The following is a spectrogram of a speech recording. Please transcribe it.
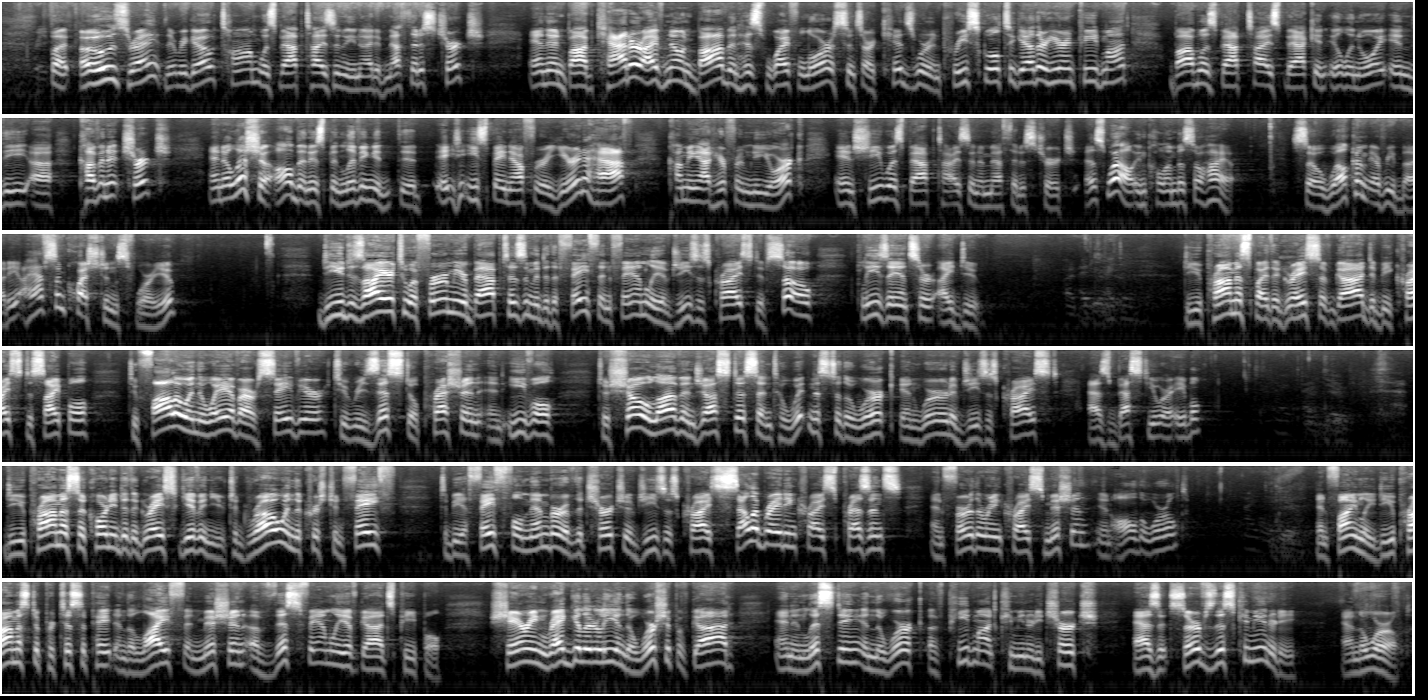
But O's, right? There we go. Tom was baptized in the United Methodist Church. And then Bob Catter. I've known Bob and his wife Laura since our kids were in preschool together here in Piedmont. Bob was baptized back in Illinois in the uh, Covenant Church. And Alicia Albin has been living in the East Bay now for a year and a half coming out here from New York, and she was baptized in a Methodist church as well in Columbus, Ohio. So, welcome everybody. I have some questions for you. Do you desire to affirm your baptism into the faith and family of Jesus Christ? If so, please answer, I do. Do. you promise by the grace of God to be Christ's disciple, to follow in the way of our Savior, to resist oppression and evil? to show love and justice and to witness to the work and word of Jesus Christ as best you are able? Do you promise, according to the grace given you, to grow in the Christian faith, to be a faithful member of the Church of Jesus Christ, celebrating Christ's presence and furthering Christ's mission in all the world? And finally, do you promise to participate in the life and mission of this family of God's people, sharing regularly in the worship of God and enlisting in the work of Piedmont Community Church as it serves this community and the world.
